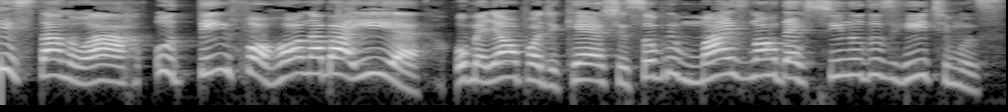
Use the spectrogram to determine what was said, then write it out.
Está no ar o Tem Forró na Bahia, o melhor podcast sobre o mais nordestino dos ritmos.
